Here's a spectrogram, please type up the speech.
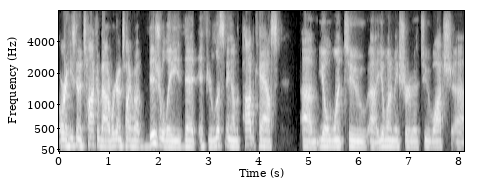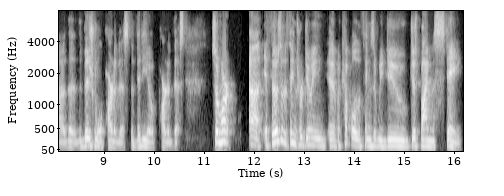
or he's going to talk about. We're going to talk about visually that if you're listening on the podcast um, you'll want to uh, you'll want to make sure to watch uh, the the visual part of this, the video part of this. So, Mark, uh, if those are the things we're doing, a couple of the things that we do just by mistake,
